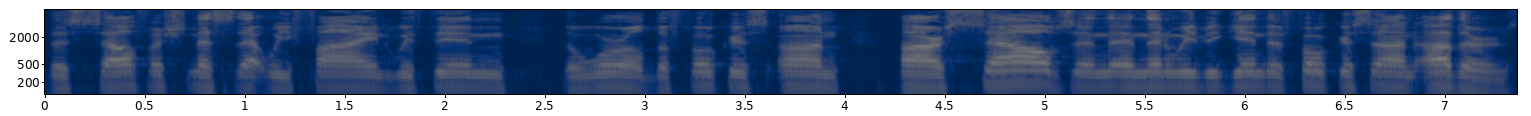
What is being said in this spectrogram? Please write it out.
the selfishness that we find within the world, the focus on ourselves, and, and then we begin to focus on others.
